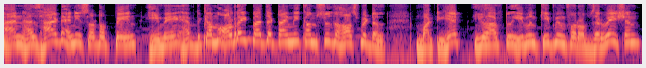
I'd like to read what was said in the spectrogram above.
and has had any sort of pain, he may have become all right by the time he comes to the hospital. But yet, you have to even keep him for observation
